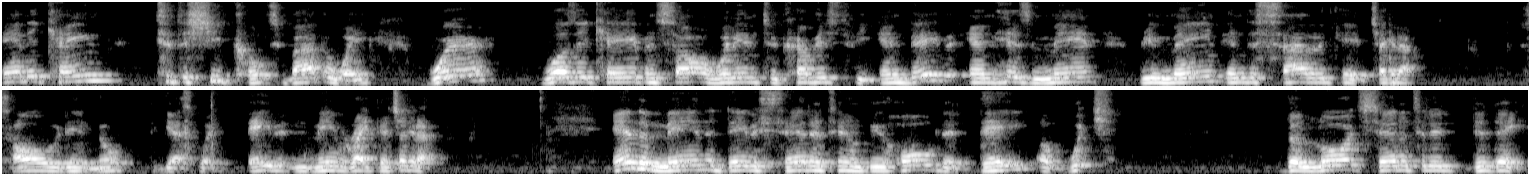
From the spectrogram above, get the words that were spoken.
And it came to the sheep sheepcotes by the way, where was a cave, and Saul went in to cover his feet. And David and his men remained in the side of the cave. Check it out. Saul didn't know. Guess what? David and men were right there. Check it out. And the man of David said unto him, Behold, the day of which the Lord said unto the, the day,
